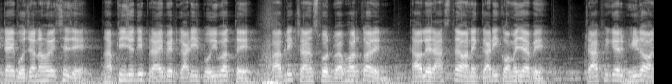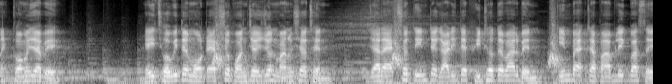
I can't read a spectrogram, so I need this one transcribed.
এটাই বোঝানো হয়েছে যে, আপনি যদি প্রাইভেট গাড়ির পরিবর্তে পাবলিক ট্রান্সপোর্ট ব্যবহার করেন, তাহলে রাস্তায় অনেক গাড়ি কমে যাবে, ট্রাফিকের ভিড়ও অনেক কমে যাবে। এই ছবিতে মোট একশো পঞ্চাশ জন মানুষ আছেন, যারা একশো তিনটে গাড়িতে ফিট হতে পারবেন কিংবা একটা পাবলিক বাসে।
